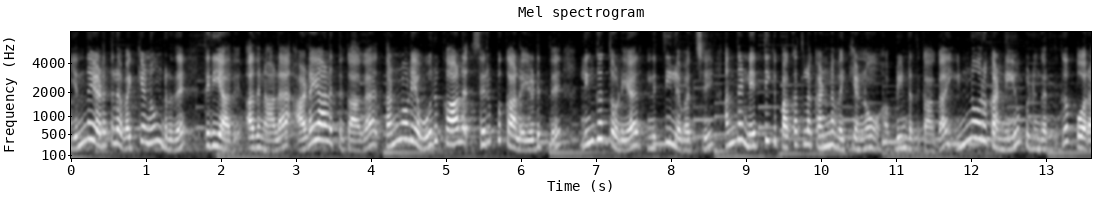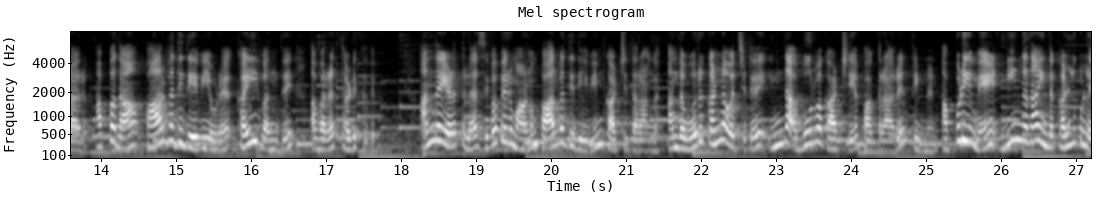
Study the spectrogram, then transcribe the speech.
எந்த இடத்துல வைக்கணும்ன்றது தெரியாது. அதனால அடையாளத்துக்காக தன்னுடைய ஒரு கால செருப்பு காலை எடுத்து லிங்கத்தோடைய நெத்தியில வச்சு அந்த நெத்திக்கு பக்கத்துல கண்ணை வைக்கணும் அப்படின்றதுக்காக இன்னொரு கண்ணையும் பிடுங்கறதுக்கு போறாரு. அப்பதான் பார்வதி தேவியோட கை வந்து அவரை தடுக்குது. அந்த இடத்துல சிவபெருமானும் பார்வதி தேவியும் காட்சி தராங்க. அந்த ஒரு கண்ணை வச்சுட்டு இந்த அபூர்வ காட்சியை பார்க்கறாரு திண்ணன். அப்படியுமே நீங்க தான் இந்த கல்லுக்குள்ள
